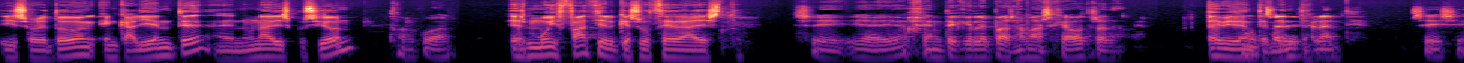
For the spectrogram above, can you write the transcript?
Y sobre todo en caliente, en una discusión. Tal cual. Es muy fácil que suceda esto. Sí, y hay gente que le pasa más que a otra también. Evidentemente. diferente. Sí, sí.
